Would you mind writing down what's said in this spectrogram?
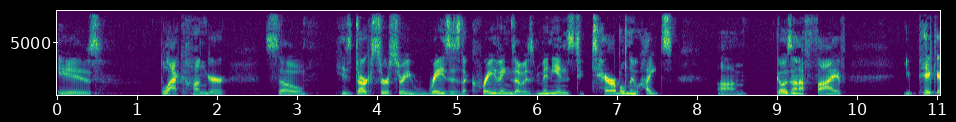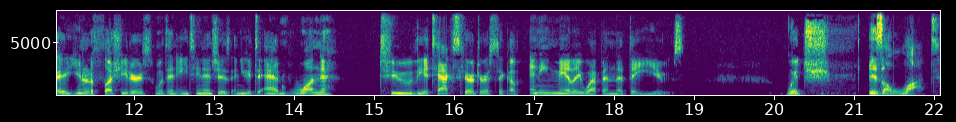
is Black Hunger, so his dark sorcery raises the cravings of his minions to terrible new heights. Um, goes on a five. You pick a unit of flesh eaters within 18 inches, and you get to add one to the attacks characteristic of any melee weapon that they use, which is a lot,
